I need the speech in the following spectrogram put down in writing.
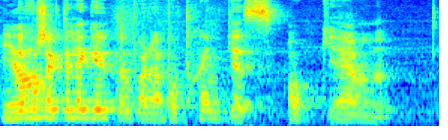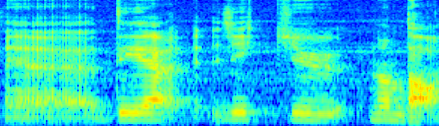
Ja. försökte lägga ut den på den här bortskänkes och ehm, eh, det gick ju någon dag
